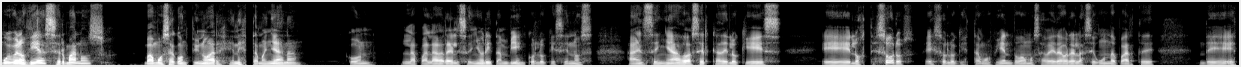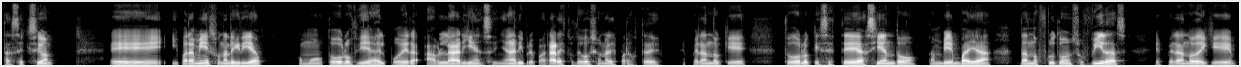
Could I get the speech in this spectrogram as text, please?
Muy buenos días, hermanos. Vamos a continuar en esta mañana con la palabra del Señor y también con lo que se nos ha enseñado acerca de lo que es eh, los tesoros. Eso es lo que estamos viendo. Vamos a ver ahora la segunda parte de esta sección. Eh, y para mí es una alegría, como todos los días, el poder hablar y enseñar y preparar estos devocionales para ustedes, esperando que todo lo que se esté haciendo también vaya dando fruto en sus vidas, esperando de que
